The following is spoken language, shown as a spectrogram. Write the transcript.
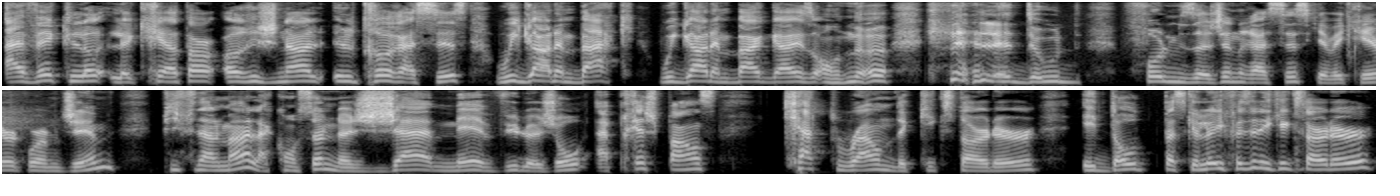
avec le, créateur original ultra raciste. We got him back. We got him back, guys. On a le dude full misogyne raciste qui avait créé Earthworm Jim. Puis finalement, la console n'a jamais vu le jour. Après, je pense, quatre rounds de Kickstarter et d'autres. Parce que là, il faisait des Kickstarter,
